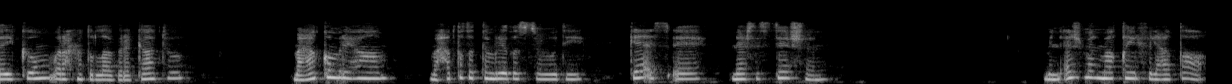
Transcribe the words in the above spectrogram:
عليكم ورحمة الله وبركاته. معكم ريهام محطة التمريض السعودي KSA Nurse Station. من أجمل ما قيل في العطاء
